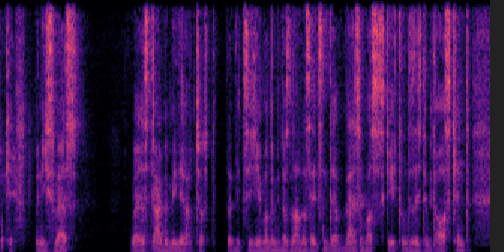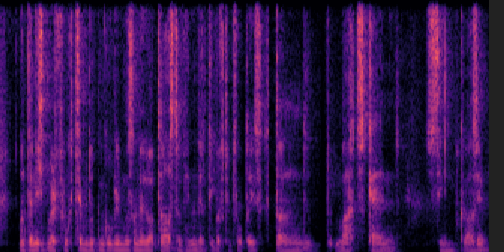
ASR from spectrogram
okay, wenn ich es weiß, weil es die halbe Medienlandschaft. Da wird sich jemand damit auseinandersetzen, der weiß, um was es geht und der sich damit auskennt und der nicht mal 15 Minuten googeln muss, um überhaupt herauszufinden, wer der Typ auf dem Foto ist. Dann macht es keinen Sinn quasi.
